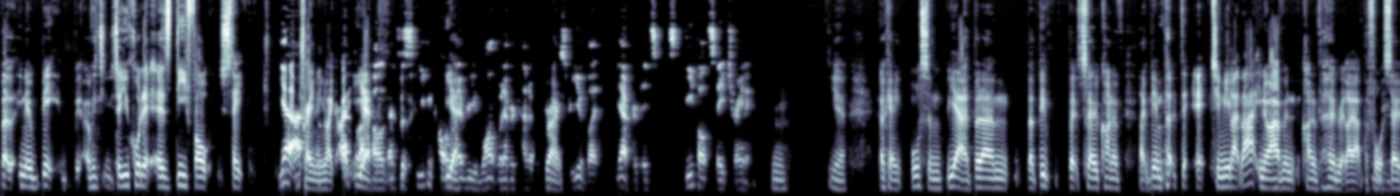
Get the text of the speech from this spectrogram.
but you know, be, so you called it as default state. Yeah, training. Like I, yeah, Just, you can call it yeah. whatever you want, whatever kind of right. works for you. But yeah, for, it's, it's default state training. Mm. Yeah. Okay. Awesome. Yeah. But um. But be but so kind of like being put to, it to me like that, you know, I haven't kind of heard of it like that before. Mm-hmm. So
